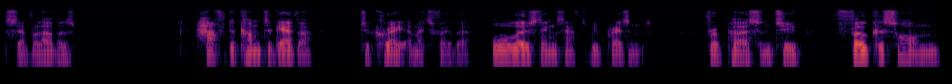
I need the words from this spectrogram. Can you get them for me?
several others have to come together to create emetophobia. All those things have to be present for a person to focus on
